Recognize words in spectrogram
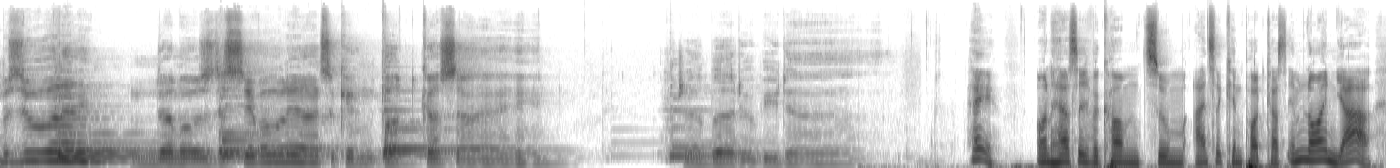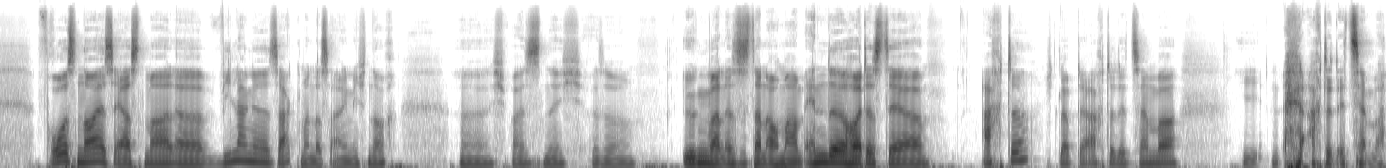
Bist du allein? Da muss das ja wohl der Einzelkind-Podcast sein. Hey und herzlich willkommen zum Einzelkind-Podcast im neuen Jahr. Frohes Neues erstmal. Äh, wie lange sagt man das eigentlich noch? Äh, ich weiß es nicht. Also irgendwann ist es dann auch mal am Ende. Heute ist der 8. Ich glaube der 8. Dezember. I- 8. Dezember.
